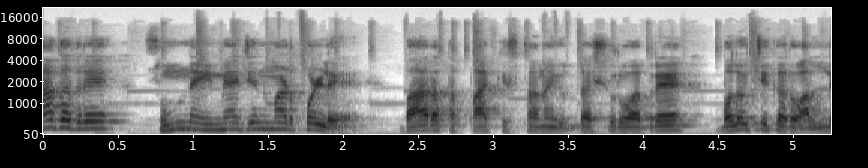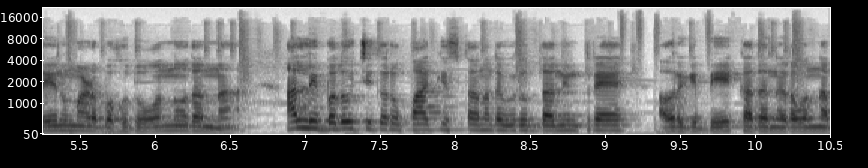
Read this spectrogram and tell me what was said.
ಹಾಗಾದರೆ ಸುಮ್ಮನೆ ಇಮ್ಯಾಜಿನ್ ಮಾಡಿಕೊಳ್ಳಿ. ಭಾರತ ಪಾಕಿಸ್ತಾನ ಯುದ್ಧ ಶುರುವಾದರೆ ಬಲೂಚಿಕರು ಅಲ್ಲೇನು ಮಾಡಬಹುದು ಅನ್ನೋದನ್ನು. ಅಲ್ಲಿ ಬಲೂಚಿಕರು ಪಾಕಿಸ್ತಾನದ ವಿರುದ್ಧ ನಿಂತರೆ ಅವರಿಗೆ ಬೇಕಾದ ನೆರವನ್ನು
